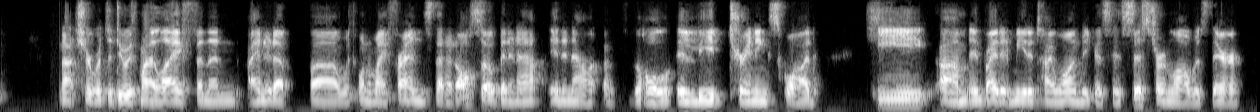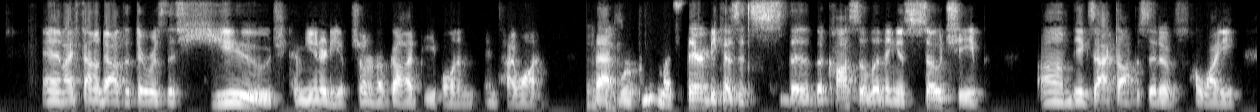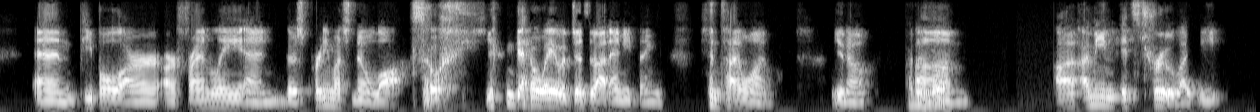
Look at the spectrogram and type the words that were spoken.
not sure what to do with my life. And then I ended up uh, with one of my friends that had also been in, out, in and out of the whole elite training squad. He um, invited me to Taiwan because his sister in law was there. And I found out that there was this huge community of Children of God people in, in Taiwan that were pretty much there because it's the, the cost of living is so cheap, um, the exact opposite of Hawaii and people are are friendly and there's pretty much no law. So you can get away with just about anything in taiwan you know? I didn't know. um uh, i mean it's true. Like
